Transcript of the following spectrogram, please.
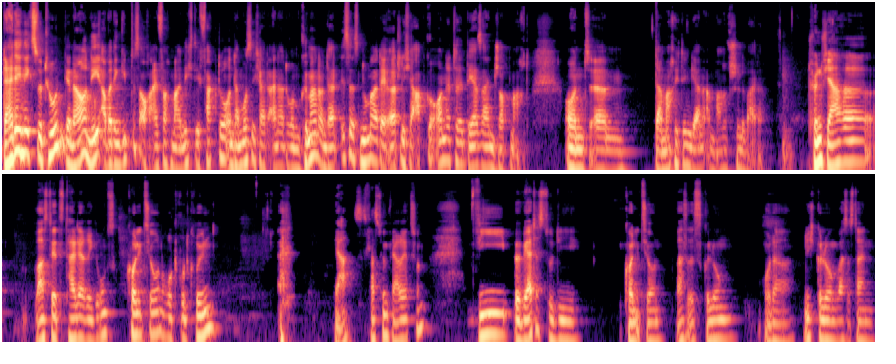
Da hätte ich nichts zu tun, genau. Nee, aber den gibt es auch einfach mal nicht de facto und da muss sich halt einer drum kümmern und dann ist es nun mal der örtliche Abgeordnete, der seinen Job macht. Und ähm, da mache ich den gerne am Bahnhof Schöneweide. Fünf Jahre warst du jetzt Teil der Regierungskoalition, Rot-Rot-Grün. ja, es ist fast fünf Jahre jetzt schon. Wie bewertest du die Koalition? Was ist gelungen oder nicht gelungen? Was ist dein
